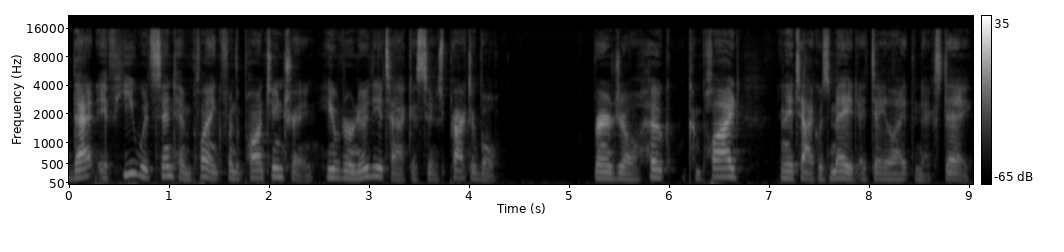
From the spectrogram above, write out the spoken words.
that if he would send him plank from the pontoon train, he would renew the attack as soon as practicable. Brigadier General Hoke complied, and the attack was made at daylight the next day.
